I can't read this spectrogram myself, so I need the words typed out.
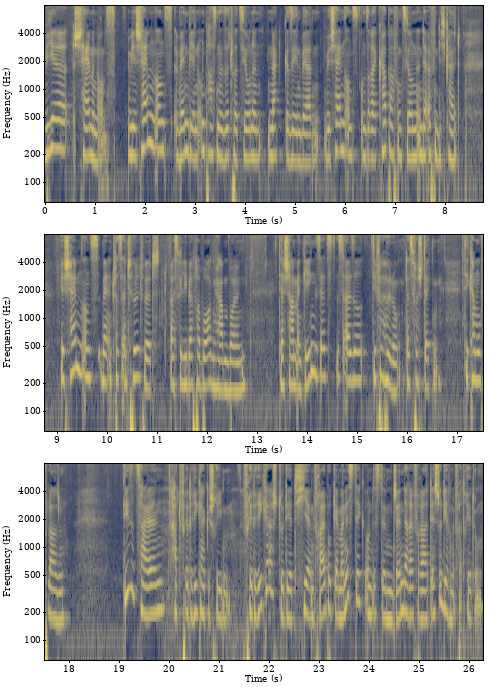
Wir schämen uns. Wir schämen uns, wenn wir in unpassenden Situationen nackt gesehen werden. Wir schämen uns unserer Körperfunktionen in der Öffentlichkeit. Wir schämen uns, wenn etwas enthüllt wird, was wir lieber verborgen haben wollen. Der Scham entgegengesetzt ist also die Verhüllung, das Verstecken, die Camouflage. Diese Zeilen hat Friederika geschrieben. Friederika studiert hier in Freiburg Germanistik und ist im Genderreferat der Studierendenvertretung.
